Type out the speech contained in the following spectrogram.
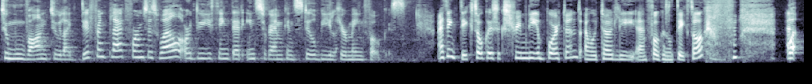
to move on to like different platforms as well? Or do you think that instagram can still be like, your main focus? I think tiktok is extremely important. I would totally uh, focus on tiktok. Well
